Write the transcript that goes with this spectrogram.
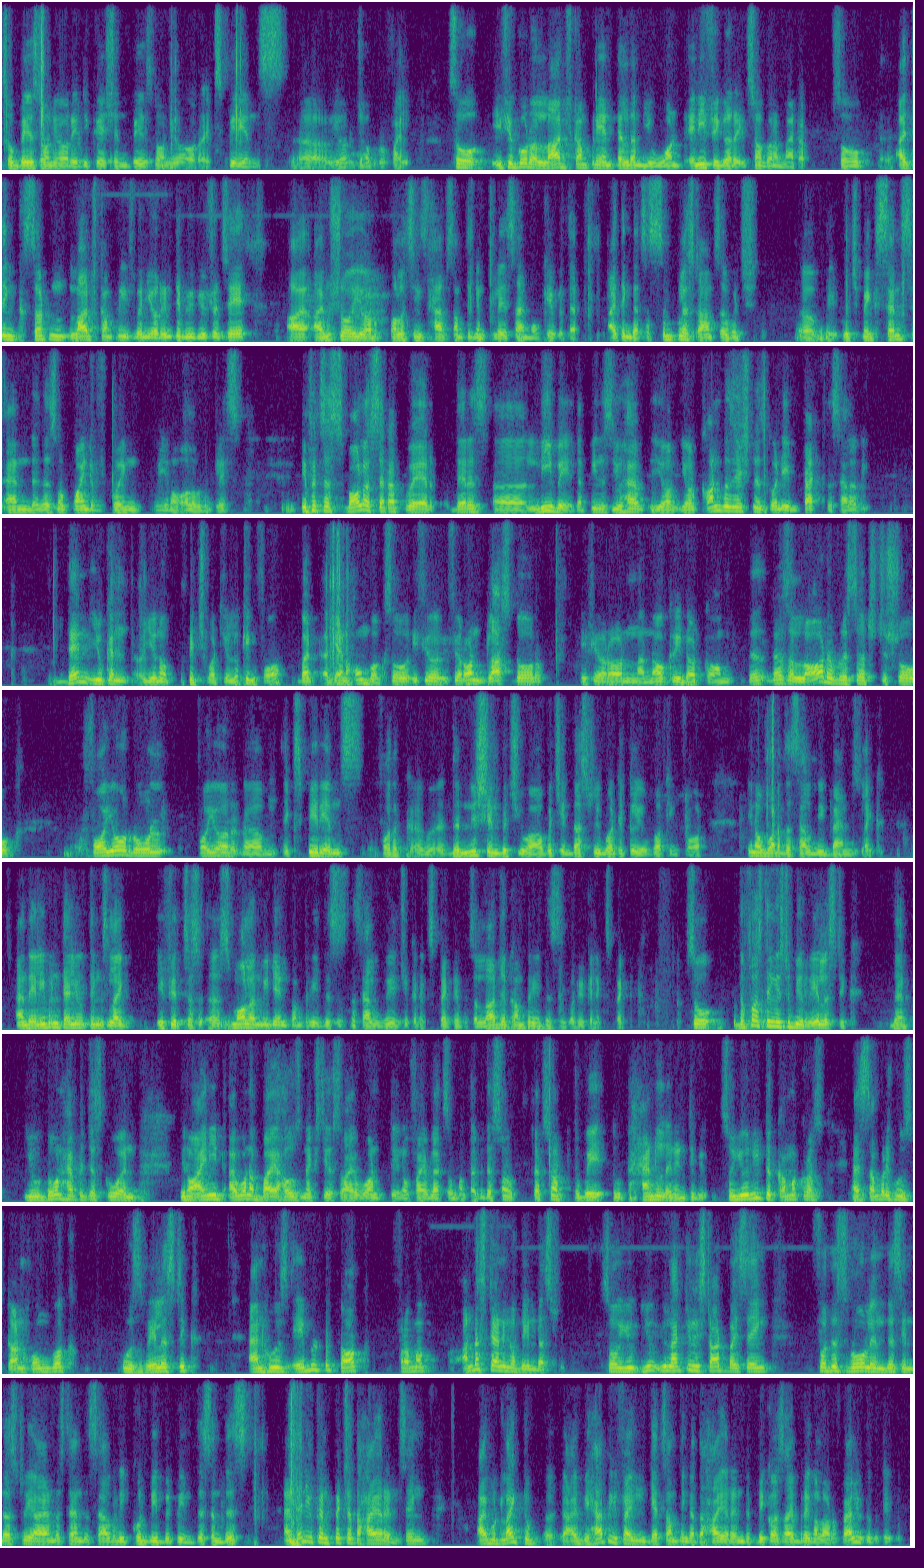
So, based on your education, based on your experience, uh, your job profile. So, if you go to a large company and tell them you want any figure, it's not going to matter. So, I think certain large companies, when you're interviewed, you should say, I, am sure your policies have something in place. I'm okay with that. I think that's the simplest answer, which uh, which makes sense, and there's no point of going you know all over the place. If it's a smaller setup where there is a leeway, that means you have your your conversation is going to impact the salary. Then you can you know pitch what you're looking for. But again, homework. So if you're if you're on Glassdoor, if you're on Naukri.com, there, there's a lot of research to show for your role for your um, experience for the uh, the niche in which you are, which industry vertical you're working for, you know, what are the salary bands like? And they'll even tell you things like, if it's a, a small and medium company, this is the salary range you can expect. If it's a larger company, this is what you can expect. So the first thing is to be realistic that you don't have to just go and, you know, I need, I want to buy a house next year, so I want, you know, five lakhs a month. I mean, that's not, that's not the way to handle an interview. So you need to come across as somebody who's done homework, who's realistic, and who is able to talk from a understanding of the industry. So you, you you'll actually start by saying, for this role in this industry, I understand the salary could be between this and this, and then you can pitch at the higher end, saying, I would like to, uh, I'd be happy if I can get something at the higher end because I bring a lot of value to the table.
